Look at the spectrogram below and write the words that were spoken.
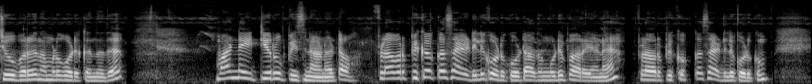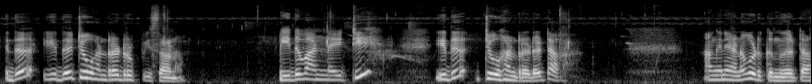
ട്യൂബർ നമ്മൾ കൊടുക്കുന്നത്. വൺ എയ്റ്റി റുപ്പീസിനാണ് കേട്ടോ ഫ്ലവർ പിക്കൊക്കെ സൈഡിൽ കൊടുക്കും കേട്ടോ അതും കൂടി പറയണേ. ഫ്ലവർ പിക്കൊക്കെ സൈഡിൽ കൊടുക്കും. ഇത് ഇത് ടു ഹൺഡ്രഡ് റുപ്പീസാണ് ഇത് വൺ എയ്റ്റി ഇത് ടു ഹൺഡ്രഡ് കേട്ടോ അങ്ങനെയാണ് കൊടുക്കുന്നത് കേട്ടോ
